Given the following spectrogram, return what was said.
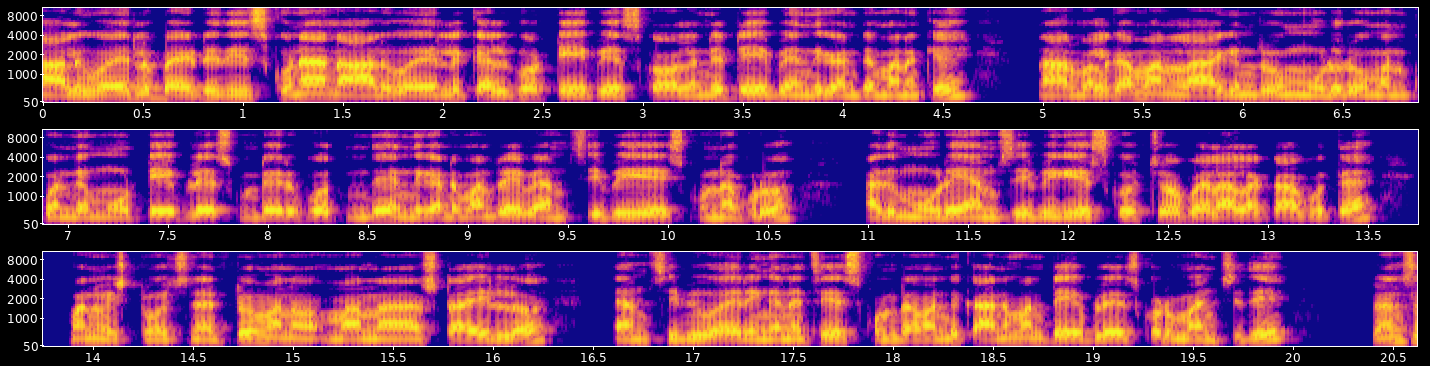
నాలుగు వైర్లు బయట తీసుకొని ఆ నాలుగు వైర్లు కలిపి ఒక టేప్ వేసుకోవాలండి. టేప్ ఎందుకంటే మనకి నార్మల్గా మనం లాగిన్ రూమ్ మూడు రూమ్ అనుకోండి మూడు టేపులు వేసుకుంటే సరిపోతుంది. ఎందుకంటే మనం రేపు ఎంసీబీ వేసుకున్నప్పుడు అది మూడే ఎంసీబీకి వేసుకోవచ్చు. ఒకవేళ అలా కాకపోతే మనం ఇష్టం వచ్చినట్టు మనం మన స్టైల్లో ఎంసీబీ వైరింగ్ అనేది చేసుకుంటామండి. కానీ మన టేబుల్ వేసుకోవడం మంచిది. ఫ్రెండ్స్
